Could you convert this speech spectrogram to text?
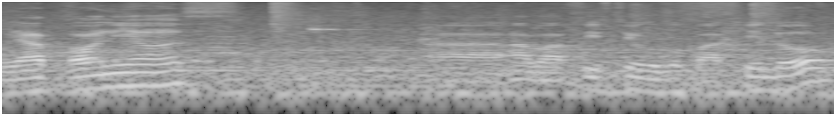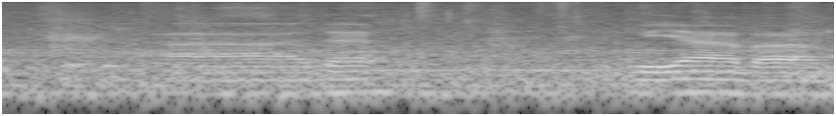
we have onions, uh, about 50 ruble per kilo. Uh, we have, um,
